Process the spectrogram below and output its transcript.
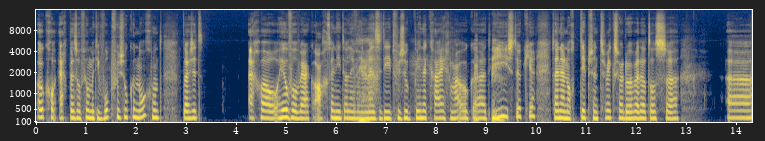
ook gewoon echt best wel veel met die WOP-verzoeken nog. Want daar zit echt wel heel veel werk achter. Niet alleen van de ja. mensen die het verzoek binnenkrijgen, maar ook uh, het i-stukje. Zijn er nog tips en tricks waardoor we dat als, uh, uh,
